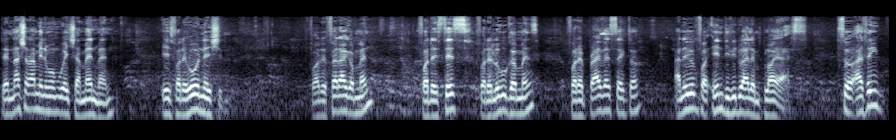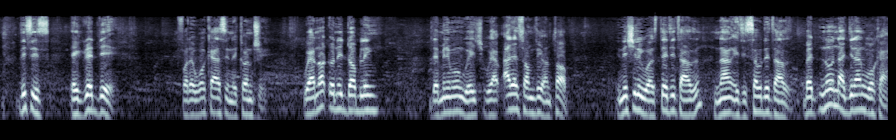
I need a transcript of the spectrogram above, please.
The National Minimum Wage Amendment is for the whole nation, for the federal government, for the states, for the local governments, for the private sector, and even for individual employers. So I think this is a great day for the workers in the country. We are not only doubling the minimum wage, we have added something on top. Initially it was 30,000, now it is 70,000. But no Nigerian worker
